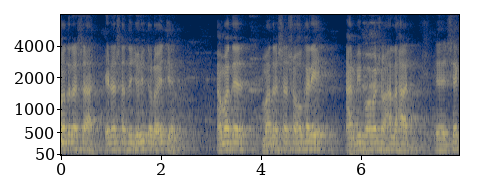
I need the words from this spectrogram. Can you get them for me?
মাদ্রাসা এটার সাথে জড়িত রয়েছেন। আমাদের মাদ্রাসা সহকারী আরবি প্রভাষক আলহাজ শেখ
